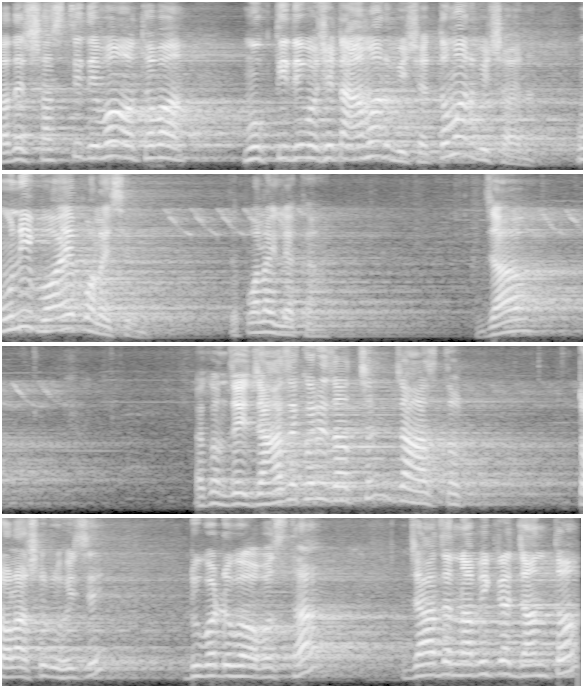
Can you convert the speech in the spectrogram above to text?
তাদের শাস্তি দেব অথবা মুক্তি দেব সেটা আমার বিষয়, তোমার বিষয় না। উনি ভয়ে পলাইছিলেন। তো পলাই লেখা যাও। এখন যে জাহাজে করে যাচ্ছেন, জাহাজ তো টলা শুরু হয়েছে ডুবা ডুবা অবস্থা। জাহাজের নাবিকরা জানতো,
